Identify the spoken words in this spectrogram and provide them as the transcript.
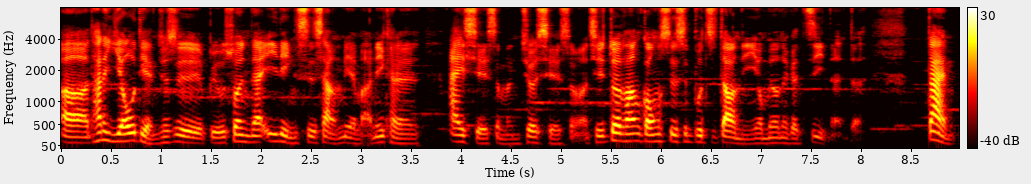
呃它的优点就是，比如说你在一零四上面嘛，你可能爱写什么就写什么，其实对方公司是不知道你有没有那个技能的。但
